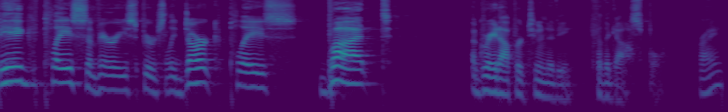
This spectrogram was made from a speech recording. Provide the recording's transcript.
big place, a very spiritually dark place, but a great opportunity for the gospel, right?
